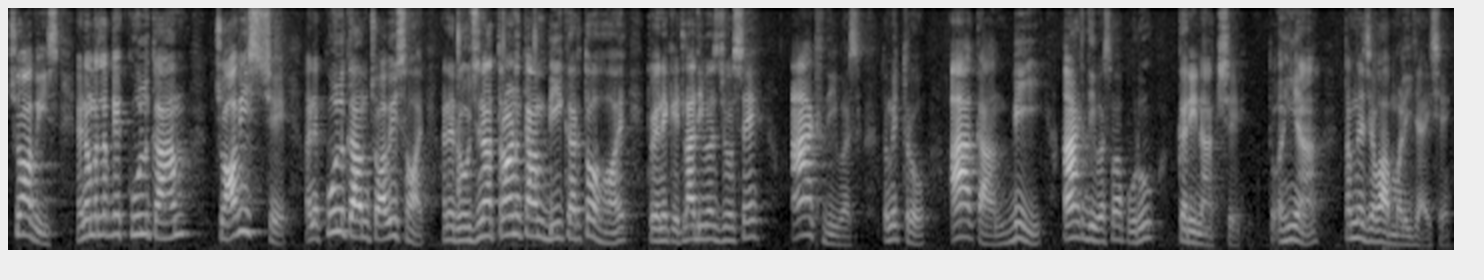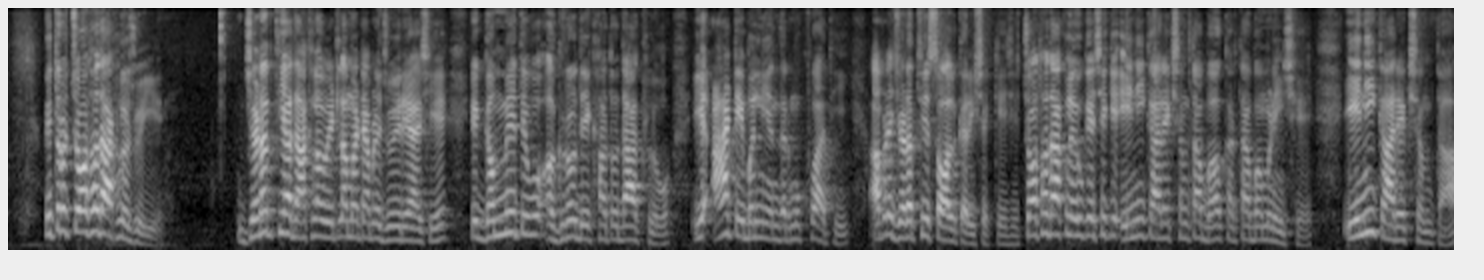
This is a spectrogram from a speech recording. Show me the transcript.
ચોવીસ. એનો મતલબ કે કુલ કામ ચોવીસ છે. અને કુલ કામ ચોવીસ હોય અને રોજના ત્રણ કામ બી કરતો હોય તો એને કેટલા દિવસ જોશે? આઠ દિવસ. તો મિત્રો, આ કામ બી આઠ દિવસમાં પૂરું કરી નાખશે. તો અહીંયા તમને જવાબ મળી જાય છે. મિત્રો, ચોથો દાખલો જોઈએ. ઝડપથી આ દાખલાઓ એટલા માટે આપણે જોઈ રહ્યા છીએ કે ગમે તેવો અઘરો દેખાતો દાખલો એ આ ટેબલની અંદર મૂકવાથી આપણે ઝડપથી સોલ્વ કરી શકીએ છીએ. ચોથો દાખલો એવું કહે છે કે એની કાર્યક્ષમતા બ કરતા બમણી છે. એની કાર્યક્ષમતા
